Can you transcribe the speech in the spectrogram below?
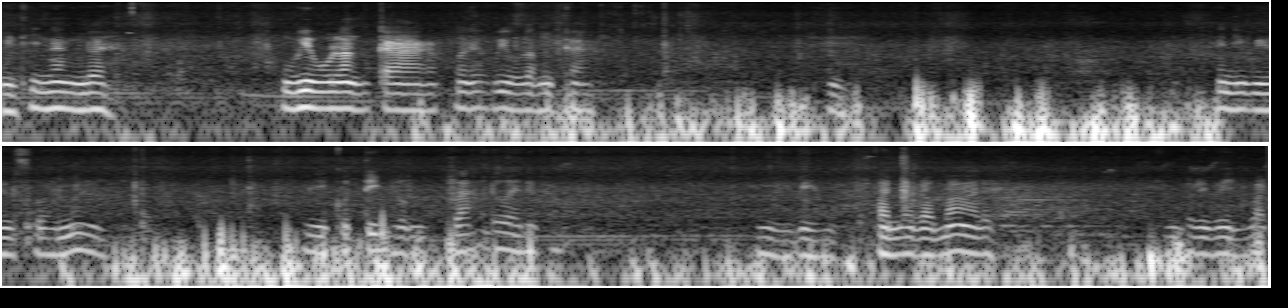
มีที่นั่งด้วย วิวลังกาเขาเรียกวิวลังกาอันนี้วิวสวยมาก มีกุฏิหลวงพระด้วยนะครับมีวิวพันอรามาเลยบริเวณวัด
